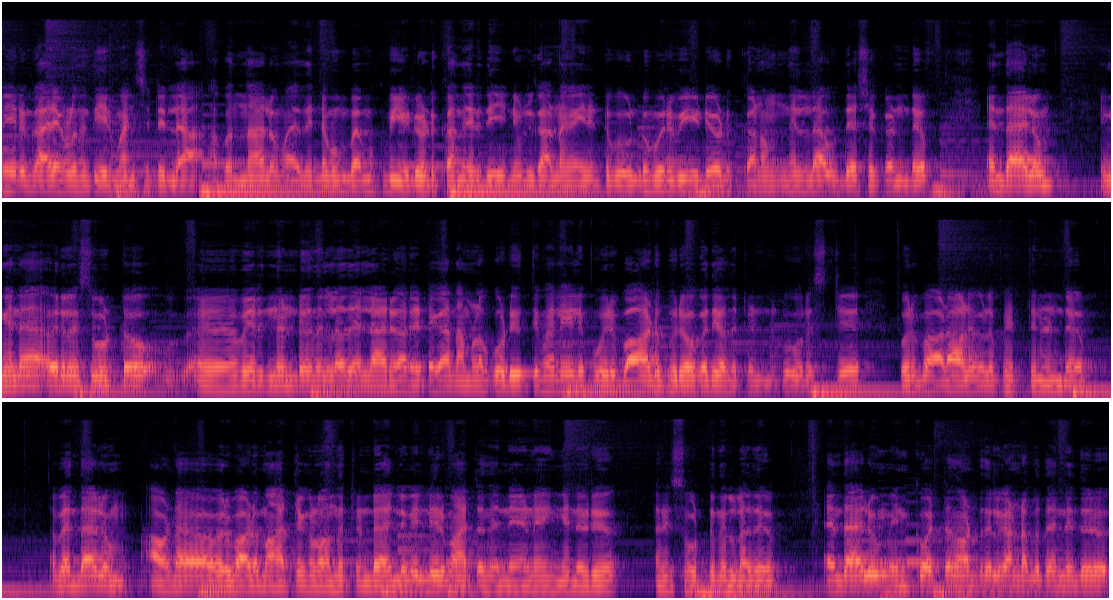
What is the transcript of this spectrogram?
പേരും കാര്യങ്ങളൊന്നും തീരുമാനിച്ചിട്ടില്ല. അപ്പോൾ എന്നാലും അതിന്റെ മുമ്പ് നമുക്ക് വീഡിയോ എടുക്കാൻ കരുതി. ഇനി ഉദ്ഘാടനം കഴിഞ്ഞിട്ട് വീണ്ടും ഒരു വീഡിയോ എടുക്കണം എന്നുള്ള ഉദ്ദേശമൊക്കെ ഉണ്ട്. എന്തായാലും ഇങ്ങനെ ഒരു റിസോർട്ട് വരുന്നുണ്ട് എന്നുള്ളത് എല്ലാവരും അറിയട്ടെ. കാരണം നമ്മളെ കൊടിയുത്തിമലയിൽ ഇപ്പോൾ ഒരുപാട് പുരോഗതി വന്നിട്ടുണ്ട്. ടൂറിസ്റ്റ് ഒരുപാട് ആളുകൾ ഇപ്പോൾ എത്തുന്നുണ്ട്. അപ്പോൾ എന്തായാലും അവിടെ ഒരുപാട് മാറ്റങ്ങൾ വന്നിട്ടുണ്ട്. അതിൽ വലിയൊരു മാറ്റം തന്നെയാണ് ഇങ്ങനെ ഒരു റിസോർട്ട് എന്നുള്ളത്. എന്തായാലും എനിക്ക് ഒറ്റ നോട്ടത്തിൽ കണ്ടപ്പോൾ തന്നെ ഇതൊരു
